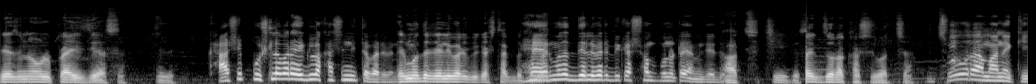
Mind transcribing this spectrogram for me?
রিজনেবল প্রাইসই আছে। এই যে। খাসি পুষলে পরে এগুলো খাসি নিতে পারবেন। এর মধ্যে ডেলিভারি বিকাশ থাকবে হ্যাঁ এর মধ্যে ডেলিভারি বিকাশ সম্পূর্ণটাই আমি দিয়ে দেবো। আচ্ছা ঠিক আছে। এক জোড়া খাসির বাচ্চা। জোড়া মানে কি?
